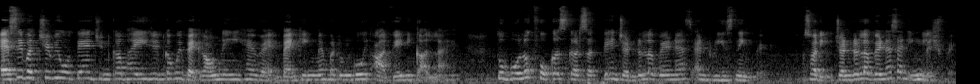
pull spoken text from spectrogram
ऐसे बच्चे भी होते हैं जिनका भाई, जिनका कोई बैकग्राउंड नहीं है बैंकिंग में बट उनको आरबीआई निकालना है। तो वो लोग फोकस कर सकते हैं जनरल अवेयरनेस एंड रीजनिंग पे। Sorry general awareness and English पे.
